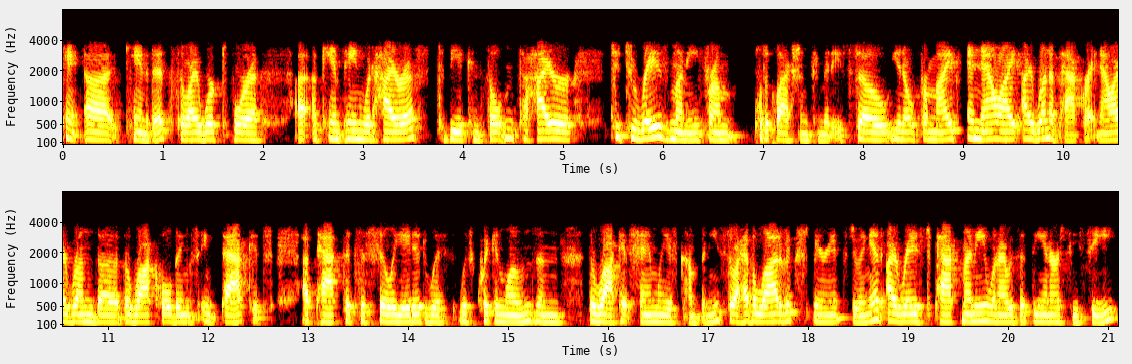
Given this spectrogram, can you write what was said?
can, uh, candidates. So I worked for a, a campaign would hire us to be a consultant to hire to, to raise money from political action committees. So, you know, from my, and now I, I run a PAC right now. I run the, the Rock Holdings Inc. PAC. It's a PAC that's affiliated with, with Quicken Loans and the Rocket family of companies. So I have a lot of experience doing it. I raised PAC money when I was at the NRCC.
